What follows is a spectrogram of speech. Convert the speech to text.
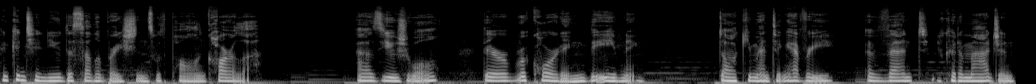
and continue the celebrations with Paul and Karla. As usual, they're recording the evening. Documenting every event you could imagine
